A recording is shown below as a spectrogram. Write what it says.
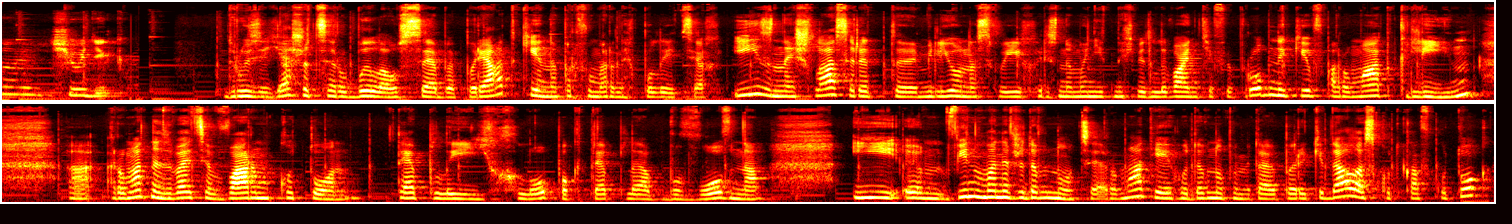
Ай, чудік. Друзі, я ж це робила у себе порядки на парфумерних полицях і знайшла серед мільйона своїх різноманітних відливантів і пробників аромат Клін. Аромат називається Warm Cotton. Теплий хлопок, тепла або вовна. І ем, він в мене вже давно цей аромат, я його давно пам'ятаю, перекидала з кутка в куток.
